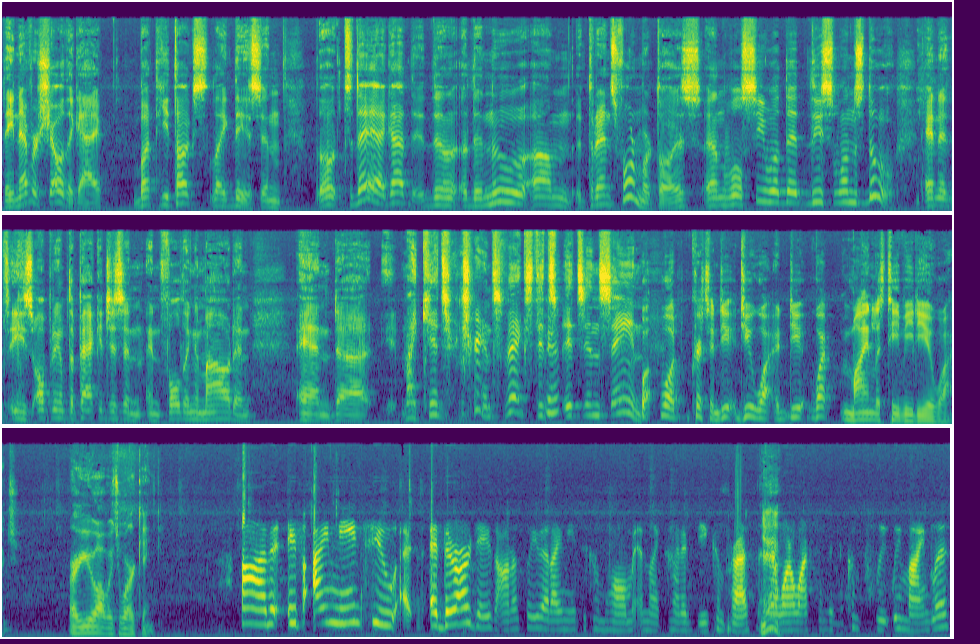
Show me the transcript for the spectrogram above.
They never show the guy. But he talks like this, and oh, today I got the the new um, Transformer toys, and we'll see what that these ones do. And it, he's opening up the packages and, and folding them out, and and uh, my kids are transfixed. It's it's insane. Well, well, Christian, do you, do you do you, what mindless TV do you watch? Or are you always working? Um, if I need to, uh, there are days, honestly, that I need to come home and like kind of decompress, and Yeah. I want to watch something completely mindless.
